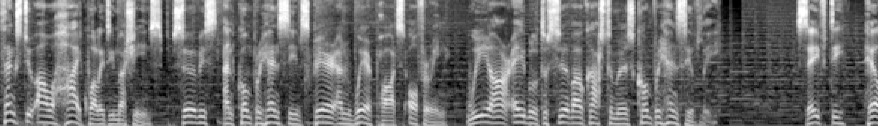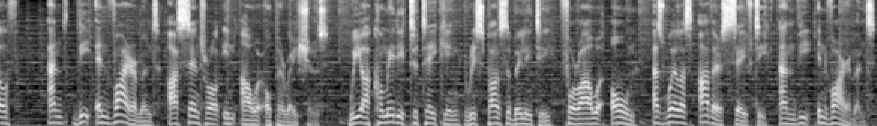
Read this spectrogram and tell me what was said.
Thanks to our high-quality machines, service and comprehensive spare and wear parts offering, we are able to serve our customers comprehensively. Safety, health and the environment are central in our operations. We are committed to taking responsibility for our own as well as others' safety and the environment.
